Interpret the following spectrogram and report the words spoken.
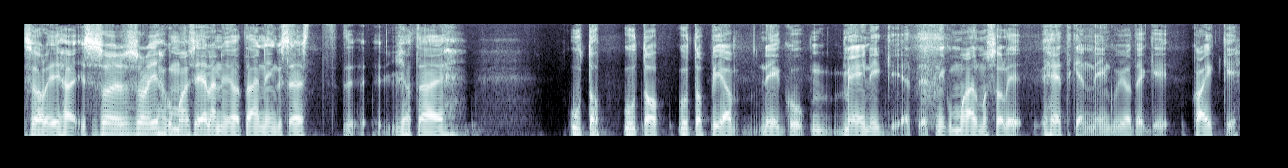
se oli ihan, se oli, se oli ihan kuin mä olisin elänyt jotain niin kuin jotain utop, utop, utopia niin kuin meininki, että, että niin kuin maailmassa oli hetken niin kuin jotenkin kaikki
